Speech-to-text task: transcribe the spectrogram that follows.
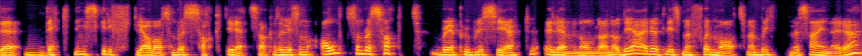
direktedekning skriftlig av hva som ble sagt i rettssaken. Så liksom alt som ble sagt, ble publisert levende online. Og det er et, liksom et format som er blitt med seinere.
